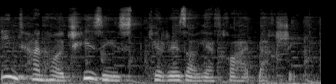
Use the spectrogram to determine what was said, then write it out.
این تنها چیزی است که رضایت خواهد بخشید.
